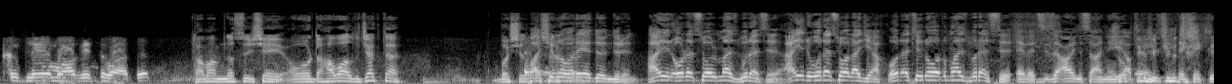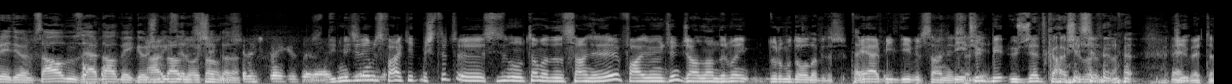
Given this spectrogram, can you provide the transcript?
kıbleye muhabbeti vardı. Tamam nasıl şey orada hava alacak da başını, Başını oraya döndürün. Hayır orası olmaz burası. Hayır burası olacak. Orası olmaz burası. Evet size aynı sahneyi yaptığınız için teşekkür teşekkür ediyorum. Sağ olunuz Erdal Bey. Görüşmek Erdal üzere. Hoşçakalın. Görüşmek üzere. Dinleyicilerimiz fark etmiştir. Ee, sizin unutamadığınız sahneleri Fahir Öğünç'ün canlandırma durumu da olabilir. Tabii Eğer ki. bildiği bir. Bildiği. Küçük bir ücret karşılığında. Elbette.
